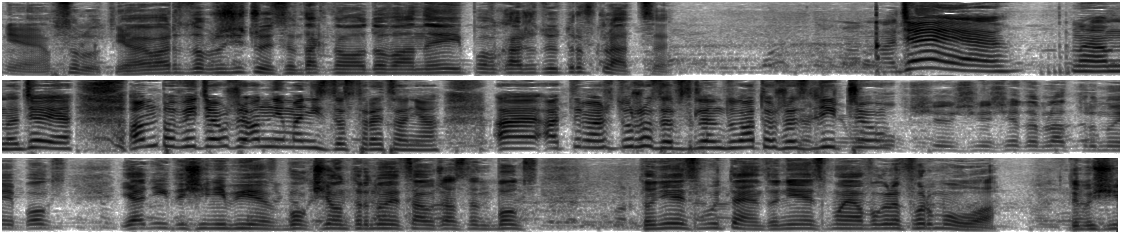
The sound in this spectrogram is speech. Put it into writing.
Nie, absolutnie. Ja bardzo dobrze się czuję, jestem tak naładowany i pokażę to jutro w klatce. Mam nadzieję, mam nadzieję. On powiedział, że on nie ma nic do stracenia, a, a ty masz dużo ze względu na to, że zliczył... 7 lat trenuję boks, ja nigdy się nie biłem w boksie, on trenuje cały czas ten boks. To nie jest mój ten, to nie jest moja w ogóle formuła. Gdyby się,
